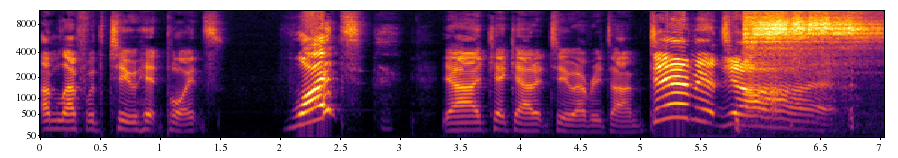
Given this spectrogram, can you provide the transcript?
I'm left with two hit points. What? Yeah, I kick out at two every time. Damn it, John!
